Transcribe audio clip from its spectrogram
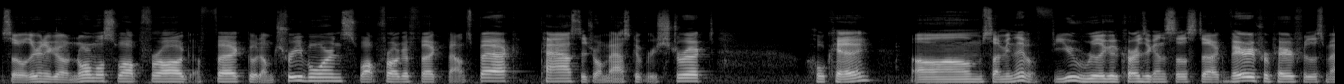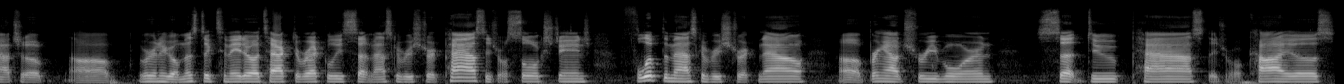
So they're going to go normal Swap Frog effect, go down Treeborn, Swap Frog effect, bounce back, pass, they draw Mask of Restrict. Okay. Um, so I mean, they have a few really good cards against this deck. Very prepared for this matchup. Uh, we're gonna go Mystic Tomato, attack directly, set Mask of Restrict pass, they draw Soul Exchange, flip the Mask of Restrict now, uh, bring out Treeborn, set dupe, pass, they draw Caius,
